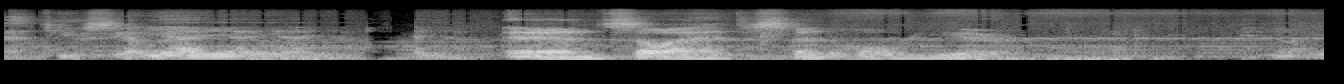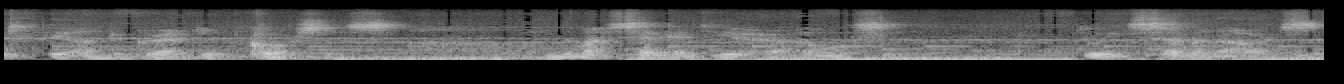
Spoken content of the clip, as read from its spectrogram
at UCLA. Yeah, yeah, yeah, yeah, yeah. And so I had to spend a whole year, you know, with the undergraduate courses. And then my second year, I was uh, doing seminars.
